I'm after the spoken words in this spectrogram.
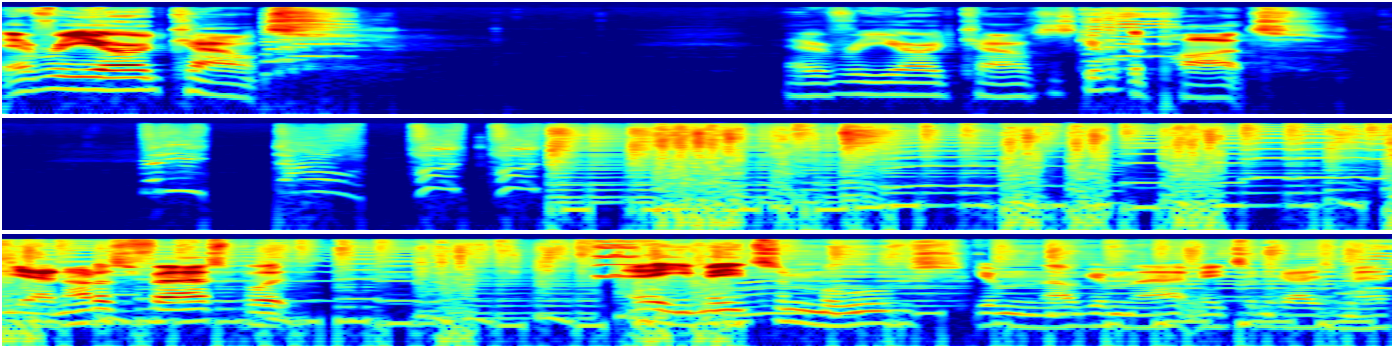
Every yard counts. Every yard counts. Let's give it to Potts. Yeah, not as fast, but Hey, he made some moves. Give him, I'll give him that. Made some guys miss.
